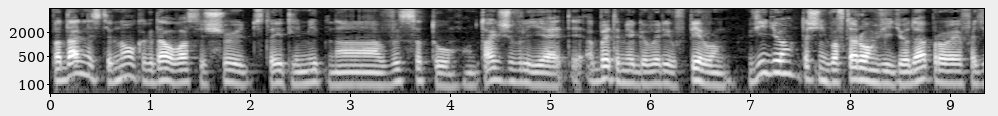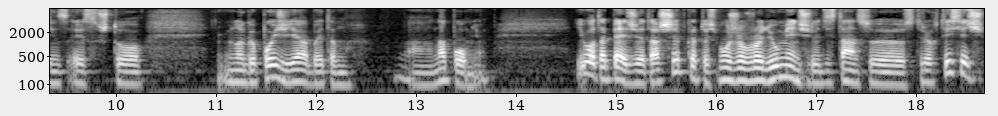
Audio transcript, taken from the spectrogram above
по дальности, но когда у вас еще стоит лимит на высоту, он также влияет. И об этом я говорил в первом видео, точнее во втором видео да, про F1S, что немного позже я об этом а, напомню. И вот опять же эта ошибка, то есть мы уже вроде уменьшили дистанцию с 3000,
